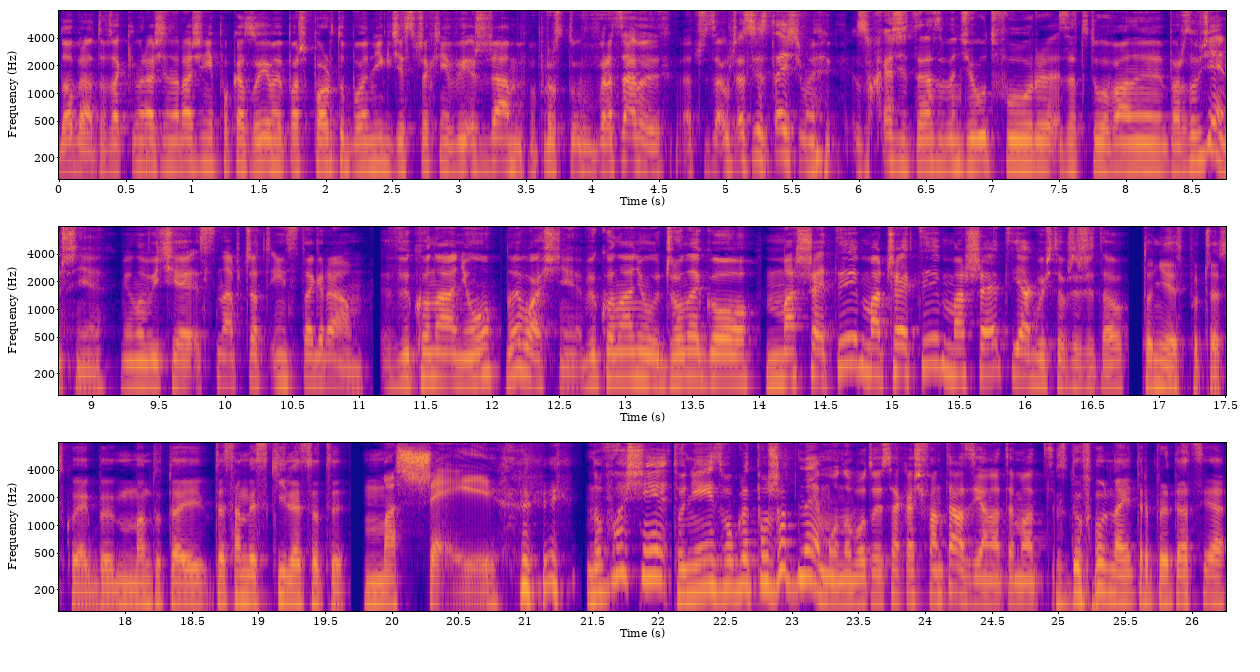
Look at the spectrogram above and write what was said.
Dobra, to w takim razie na razie nie pokazujemy paszportu, bo nigdzie z Czech nie wyjeżdżamy, po prostu wracamy, znaczy cały czas jesteśmy. Słuchajcie, teraz będzie utwór zatytułowany bardzo wdzięcznie, mianowicie Snapchat Instagram. W wykonaniu, no i właśnie, właśnie, w wykonaniu Johnego Maszety, Maczety, Maszet, jak byś to przeczytał? To nie jest po czesku, jakby mam tutaj te same skille co ty. Maszej. No właśnie, to nie jest w ogóle po żadnemu, no bo to jest jakaś fantazja na temat... Z dowolna interpretacja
